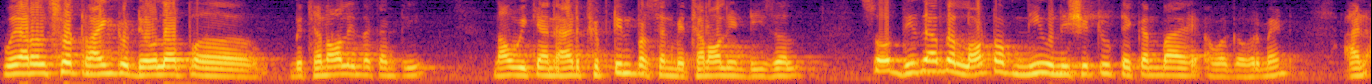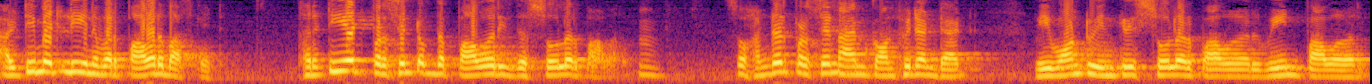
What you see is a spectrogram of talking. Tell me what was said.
We are also trying to develop uh, methanol in the country. Now we can add 15% methanol in diesel. So these are the lot of new initiative taken by our government and ultimately in our power basket, 38% of the power is the solar power. Hmm. So 100% I am confident that we want to increase solar power, wind power.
